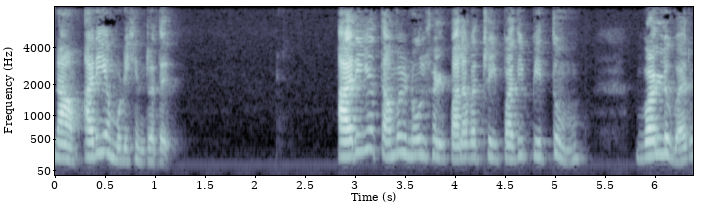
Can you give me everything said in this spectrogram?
நாம் அறிய முடிகின்றது. அரிய தமிழ் நூல்கள் பலவற்றை பதிப்பித்தும் வள்ளுவர்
